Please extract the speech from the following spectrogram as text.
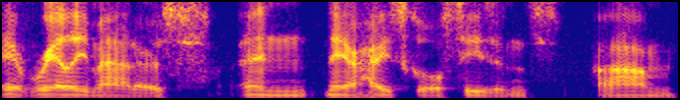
it really matters in their high school seasons. Um,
